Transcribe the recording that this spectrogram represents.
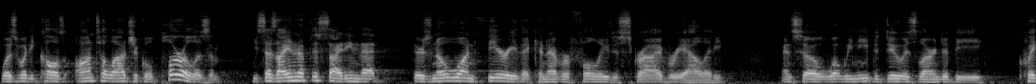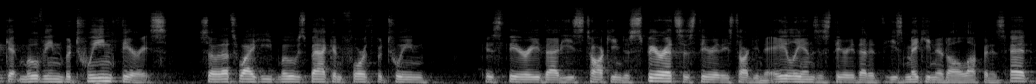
was what he calls ontological pluralism. He says, I ended up deciding that there's no one theory that can ever fully describe reality. And so, what we need to do is learn to be quick at moving between theories. So, that's why he moves back and forth between his theory that he's talking to spirits, his theory that he's talking to aliens, his theory that it, he's making it all up in his head.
